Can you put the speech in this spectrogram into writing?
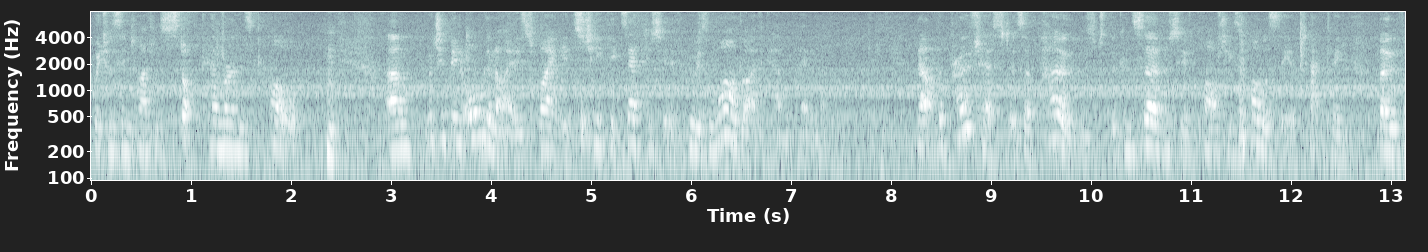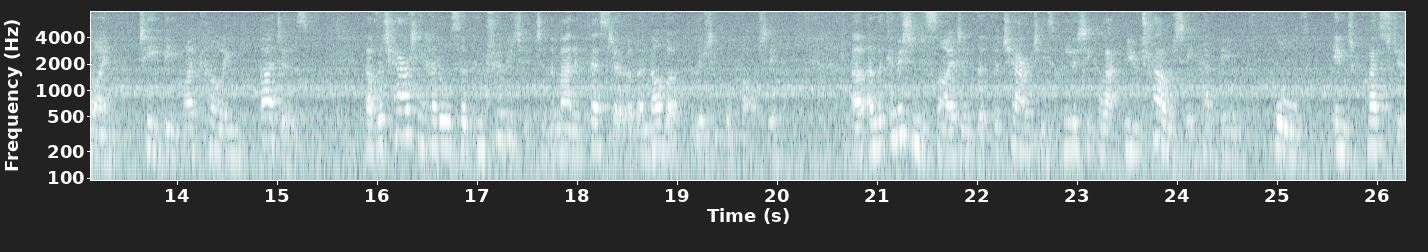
which was entitled Stop Cameron's Cull, um, which had been organised by its chief executive, who is a wildlife campaigner. Now, the protesters opposed the Conservative Party's policy of tackling bovine TB by culling badgers. Now, the charity had also contributed to the manifesto of another political party, uh, and the Commission decided that the charity's political act neutrality had been called into question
